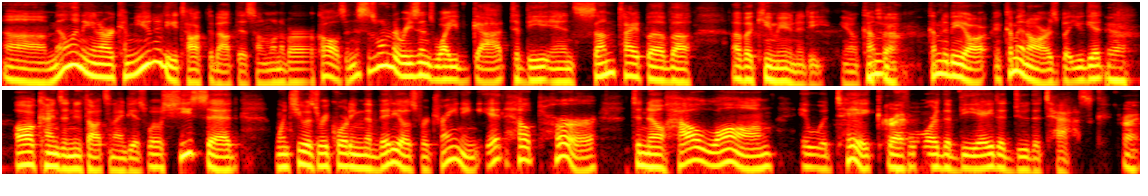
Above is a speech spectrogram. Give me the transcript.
uh, Melanie in our community talked about this on one of our calls, and this is one of the reasons why you've got to be in some type of a of a community. You know, come come to be our come in ours, but you get yeah. all kinds of new thoughts and ideas. Well, she said when she was recording the videos for training, it helped her to know how long it would take right. for the VA to do the task. Right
